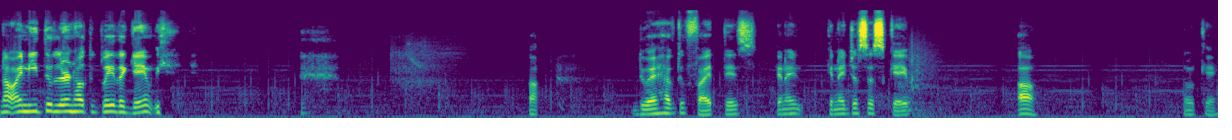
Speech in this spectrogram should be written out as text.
Now I need to learn how to play the game. Fuck. Do I have to fight this? Can I can I just escape? Oh. Okay.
